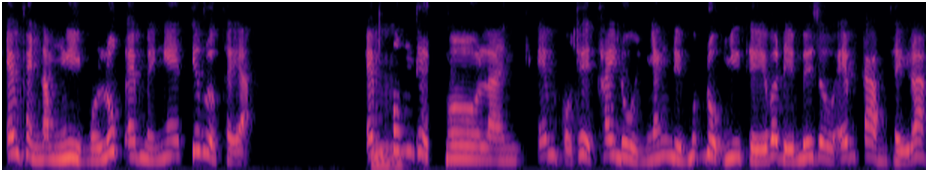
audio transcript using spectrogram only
em phải nằm nghỉ một lúc em mới nghe tiếp được thầy ạ em ừ. không thể ngờ là em có thể thay đổi nhanh đến mức độ như thế và đến bây giờ em cảm thấy là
